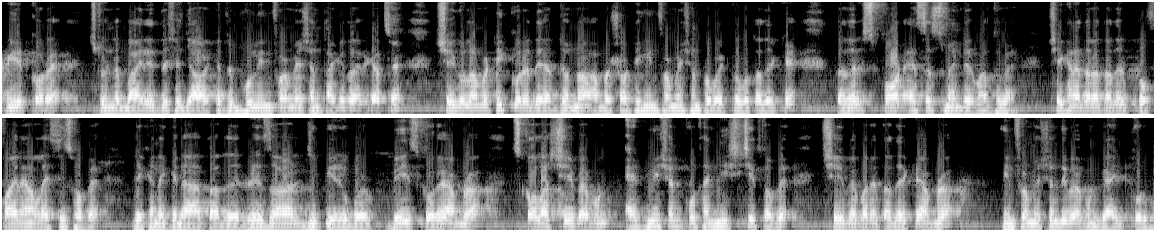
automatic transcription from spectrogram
ক্রিয়েট করে। স্টুডেন্টের বাইরের দেশে যাওয়ার ক্ষেত্রে ভুল ইনফরমেশন থাকে তাদের কাছে। সেগুলো আমরা ঠিক করে দেওয়ার জন্য আমরা সঠিক ইনফরমেশন প্রোভাইড করব তাদেরকে, তাদের স্পট অ্যাসেসমেন্টের মাধ্যমে। সেখানে তারা তাদের প্রোফাইল অ্যানালাইসিস হবে, যেখানে কিনা তাদের রেজাল্ট জিপি এর উপর বেস করে আমরা স্কলারশিপ এবং অ্যাডমিশন কোথায় নিশ্চিত হবে, সেই ব্যাপারে তাদেরকে আমরা ইনফরমেশন দিব এবং গাইড করব।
